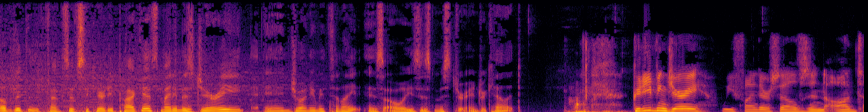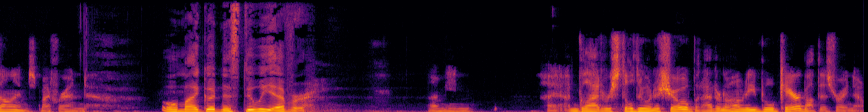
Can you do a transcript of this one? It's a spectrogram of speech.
of the Defensive Security Podcast. My name is Jerry, and joining me tonight, as always, is Mr. Andrew Kalat. Good evening, Jerry. We find ourselves in odd times, my friend. Oh my goodness, do we ever? I mean, I, I'm glad we're still doing a show, but I don't know how many people care about this right now.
